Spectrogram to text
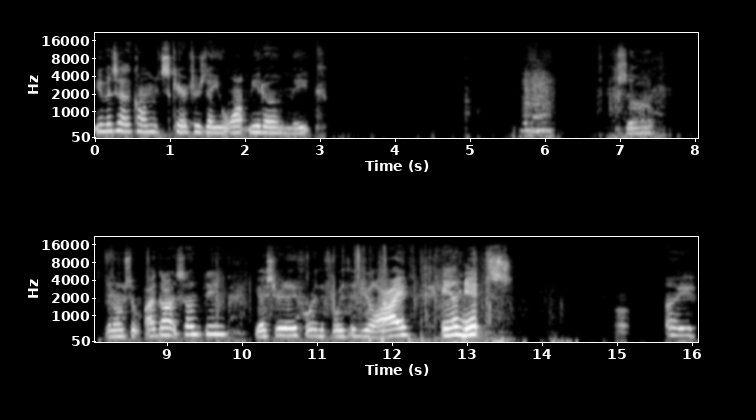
leave inside the comments characters that you want me to make. So, you know, so I got something yesterday for the 4th of July, and it's uh, a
